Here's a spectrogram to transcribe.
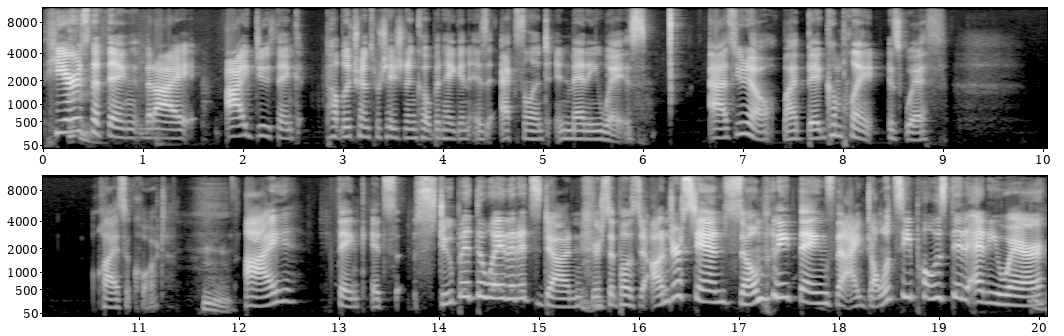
Here's the thing that I I do think public transportation in Copenhagen is excellent in many ways. As you know, my big complaint is with Rejsekort. I think it's stupid the way that it's done. You're supposed to understand so many things that I don't see posted anywhere.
